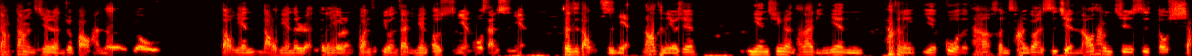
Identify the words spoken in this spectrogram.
当当然这些人就包含了有老年老年的人，可能有人关，有人在里面二十年或三十年，甚至到五十年。然后可能有些年轻人他在里面，他可能也过了他很长一段时间。然后他们其实是都想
